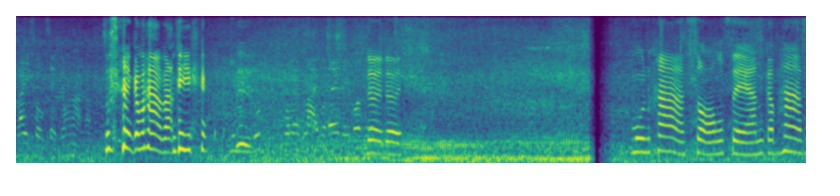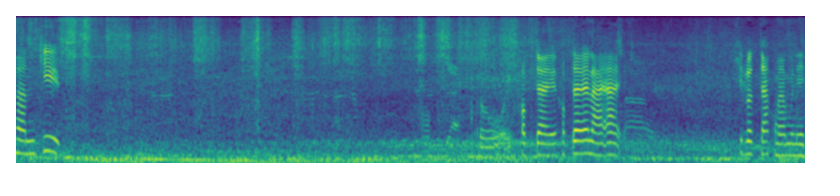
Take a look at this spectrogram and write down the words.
ไล่สองแสนสองห้าครับสองแสนก็มาห้าบาทนี้ยิ่งรุ่นก็ได้ไล่ก็ได้เลยก็เดยเดยมูลค่าสองแสนกับห้าพันกีบโอ้ยขอบใจขอบใจหลายๆไอ้ายคิดรถจักรมามือนี้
